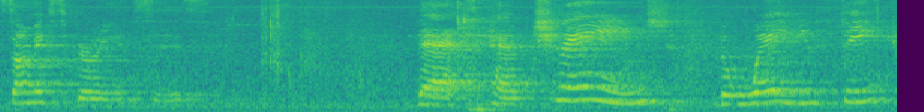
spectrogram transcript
some experiences that have changed the way you think,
